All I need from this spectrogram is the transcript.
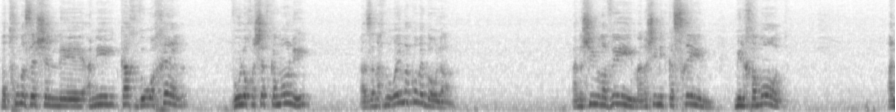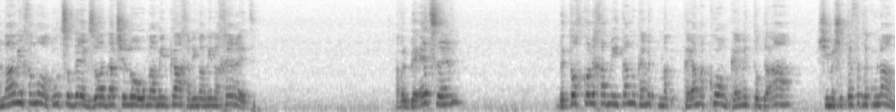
בתחום הזה של אה, אני כך והוא אחר, והוא לא חושב כמוני, אז אנחנו רואים מה קורה בעולם. אנשים רבים, אנשים מתכסחים, מלחמות. על מה המלחמות? הוא צודק, זו הדת שלו, הוא מאמין כך, אני מאמין אחרת. אבל בעצם, בתוך כל אחד מאיתנו קיימת, קיים מקום, קיימת תודעה שהיא משותפת לכולם,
